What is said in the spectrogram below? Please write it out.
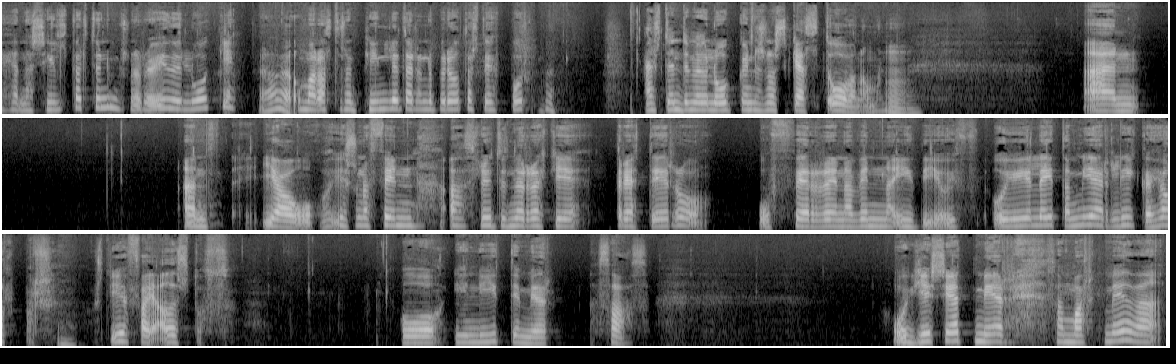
hérna síldartunum, svona rauðu loki já, já. og maður er alltaf svona pínleitar en að brjótast upp úr en stundum hefur lókunni svona skellt ofan á mann mm. en en já, ég svona finn að hlutunir eru ekki réttir og, og fer að reyna að vinna í því og ég, og ég leita mér líka hjálpar. Mm. ég fæ aðstóð og ég nýti mér það. Og ég set mér það mark með að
